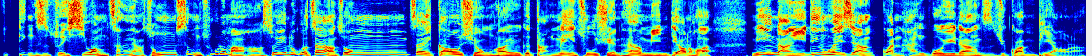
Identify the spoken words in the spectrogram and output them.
一定是最希望张亚中胜出的嘛哈，所以如果张亚中在高雄哈有一个党内初选还有民调的话，民进党一定会像灌韩国瑜那样子去灌票了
